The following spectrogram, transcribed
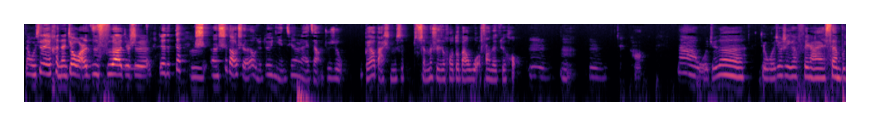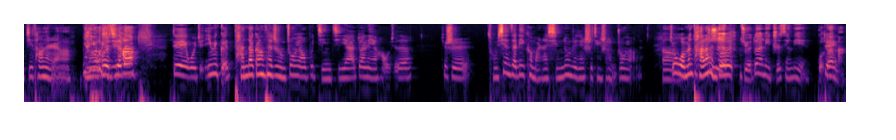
但我现在也很难教我儿子自私啊，就是对对，但嗯是嗯是倒是，但我觉得对于年轻人来讲，就是不要把什么事什么时候都把我放在最后。嗯嗯嗯，好。那我觉得，对我就是一个非常爱散布鸡汤的人啊。又是鸡我觉得汤，对我觉因为跟谈到刚才这种重要不紧急啊，锻炼也好，我觉得就是从现在立刻马上行动这件事情是很重要的。嗯就我们谈了很多，就是决断力、执行力、果断嘛。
